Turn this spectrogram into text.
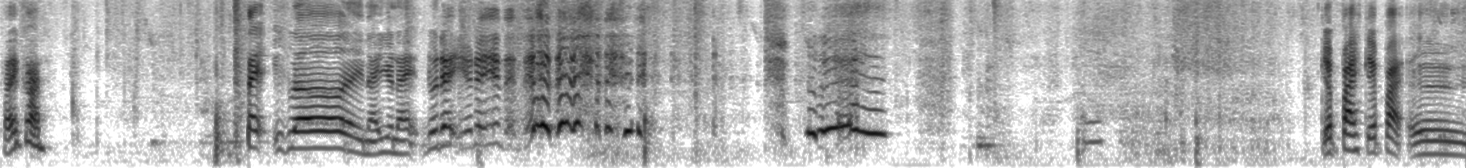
ถอยก่อน เตะอีกเลย ไหนอยู่ไหน ดูได้อยู่ได้อยู่ได้เก็บไปเก็บไป เออ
